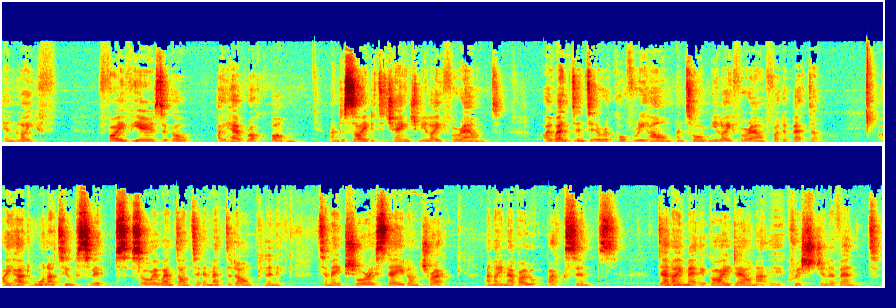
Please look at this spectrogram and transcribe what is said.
in life. Five years ago, I hit rock bottom and decided to change my life around. I went into a recovery home and turned my life around for the better. I had one or two slips, so I went on to a methadone clinic to make sure I stayed on track and I never looked back since. Then I met a guy down at a Christian event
